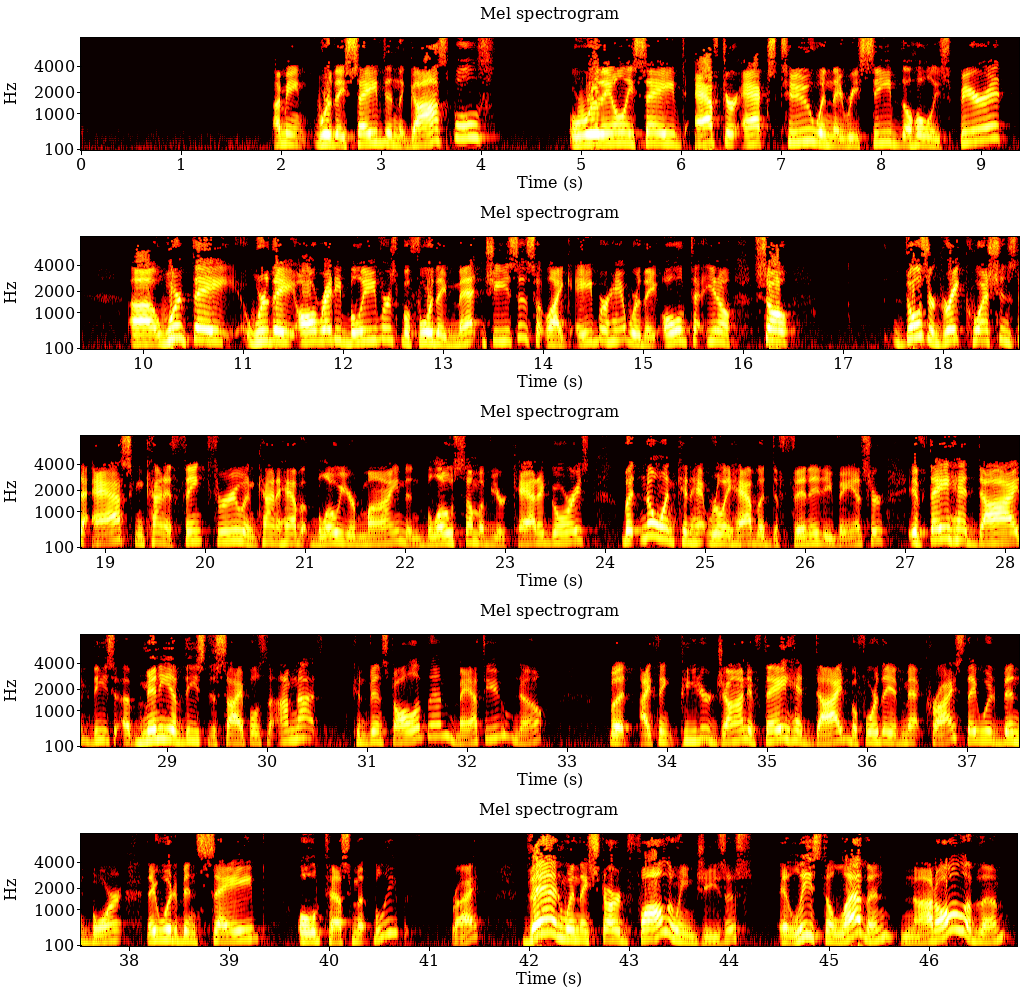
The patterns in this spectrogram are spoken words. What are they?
I mean, were they saved in the Gospels? Or were they only saved after Acts 2 when they received the Holy Spirit? Uh, weren't they were they already believers before they met Jesus like Abraham? Were they old you know so those are great questions to ask and kind of think through and kind of have it blow your mind and blow some of your categories but no one can ha- really have a definitive answer. If they had died these uh, many of these disciples I'm not convinced all of them Matthew no but I think Peter, John, if they had died before they had met Christ, they would have been born, they would have been saved Old Testament believers, right? Then when they started following Jesus, at least 11, not all of them,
